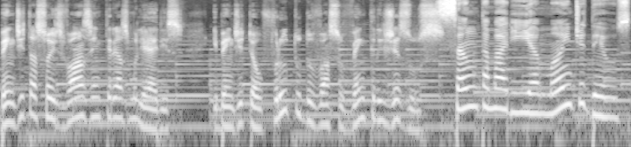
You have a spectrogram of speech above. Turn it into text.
Bendita sois vós entre as mulheres e bendito é o fruto do vosso ventre, Jesus. Santa Maria, Mãe de Deus,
